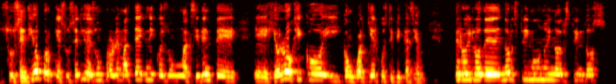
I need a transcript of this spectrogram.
sucedió porque sucedió, es un problema técnico, es un accidente eh, geológico y con cualquier justificación. Pero ¿y lo de Nord Stream 1 y Nord Stream 2?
